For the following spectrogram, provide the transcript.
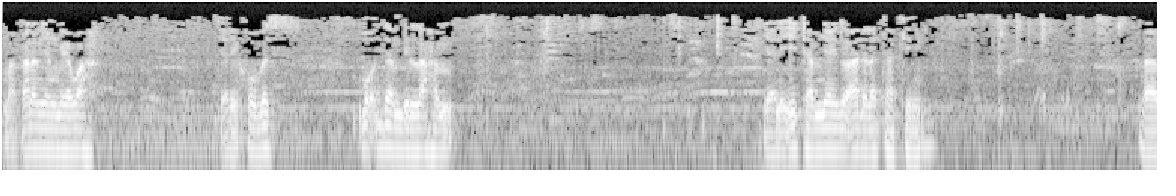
makanan yang mewah. Jadi khubus mu'dam bil laham yakni idamnya itu adalah daging. Dan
